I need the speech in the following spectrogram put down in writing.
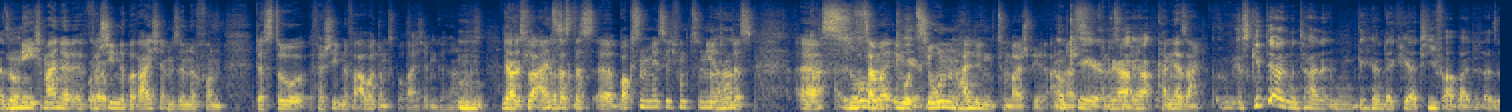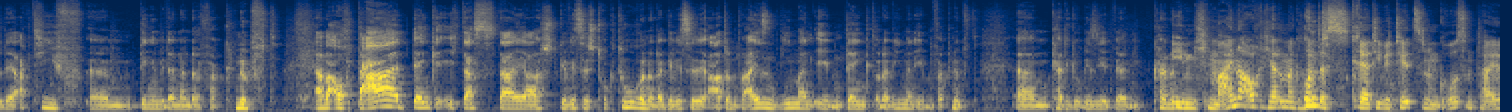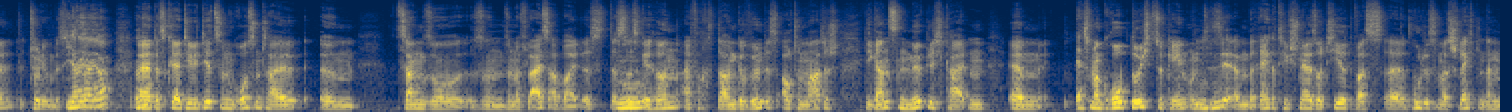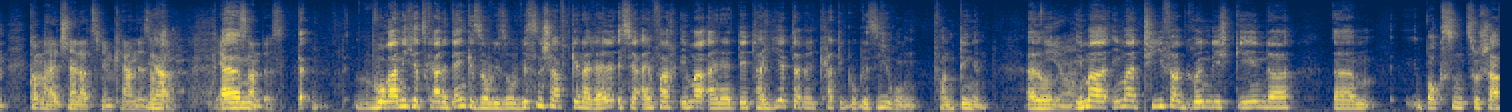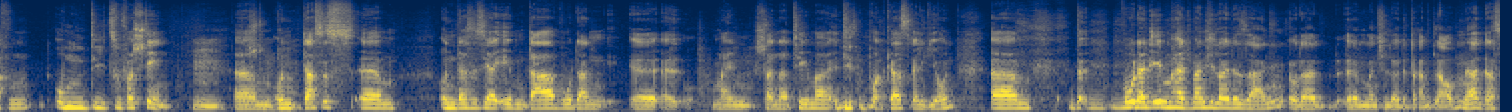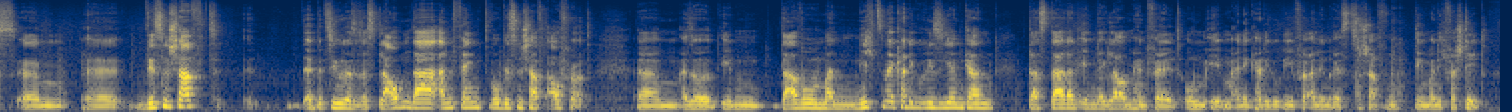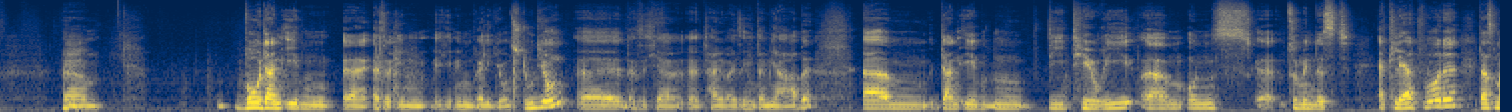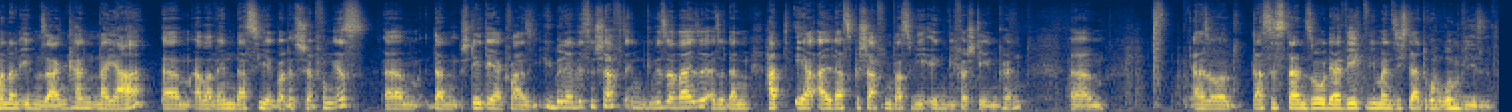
Also, nee, ich meine äh, verschiedene Bereiche im Sinne von, dass du verschiedene Verarbeitungsbereiche im Gehirn hast. Mhm. Also, ja, dass klar, du eins hast, das äh, boxenmäßig funktioniert Aha. und das äh, so, sozusagen okay. Emotionen halt mhm. irgendwie zum Beispiel anders okay, ja, ja. Kann ja sein. Es gibt ja einen Teil im Gehirn, der kreativ arbeitet, also der aktiv ähm, Dinge miteinander verknüpft. Aber auch da denke ich, dass da ja gewisse Strukturen oder gewisse Art und Weisen, wie man eben denkt oder wie man eben verknüpft, ähm, kategorisiert werden können. Eben, ich meine auch, ich hatte mal gehört, und, dass Kreativität zu einem großen Teil, Entschuldigung, dass ich ja, ja, ja. Äh, dass Kreativität zu einem großen Teil ähm, sagen so, so, eine Fleißarbeit ist, dass mhm. das Gehirn einfach daran gewöhnt ist, automatisch die ganzen Möglichkeiten ähm, erstmal grob durchzugehen und mhm. sehr, ähm, relativ schnell sortiert, was äh, gut ist und was schlecht und dann kommt man halt schneller zu dem Kern der Sache, ja. der interessant ähm, ist. Woran ich jetzt gerade denke, sowieso, Wissenschaft generell ist ja einfach immer eine detailliertere Kategorisierung von Dingen. Also ja. immer, immer tiefergründig gehender ähm, Boxen zu schaffen, um die zu verstehen. Hm, ähm, stimmt, und ja. das ist ähm, und das ist ja eben da, wo dann äh, mein Standardthema in diesem Podcast Religion, ähm, wo dann eben halt manche Leute sagen oder äh, manche Leute daran glauben, ja, dass ähm, äh, Wissenschaft äh, beziehungsweise das Glauben da anfängt, wo Wissenschaft aufhört. Ähm, also eben da, wo man nichts mehr kategorisieren kann, dass da dann eben der Glauben hinfällt, um eben eine Kategorie für all den Rest zu schaffen, den man nicht versteht. Hm. Wo dann eben, äh, also im, im Religionsstudium, äh, das ich ja äh, teilweise hinter mir habe, ähm, dann eben die Theorie ähm, uns äh, zumindest erklärt wurde, dass man dann eben sagen kann, naja, ähm, aber wenn das hier Gottes Schöpfung ist, ähm, dann steht er ja quasi über der Wissenschaft in gewisser Weise. Also dann hat er all das geschaffen, was wir irgendwie verstehen können. Ähm, also das ist dann so der Weg, wie man sich da drum rumwieselt.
